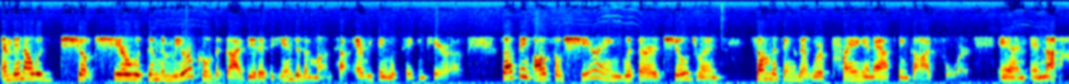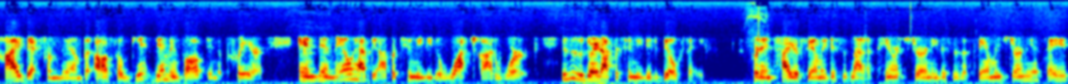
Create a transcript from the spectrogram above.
And then I would show, share with them the miracles that God did at the end of the month, how everything was taken care of. So I think also sharing with our children some of the things that we're praying and asking God for, and and not hide that from them, but also get them involved in the prayer, and then they'll have the opportunity to watch God work. This is a great opportunity to build faith for the entire family. This is not a parent's journey. This is a family's journey of faith.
